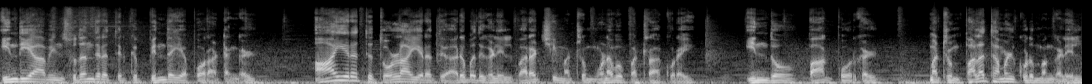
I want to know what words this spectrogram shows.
இந்தியாவின் சுதந்திரத்திற்கு பிந்தைய போராட்டங்கள் ஆயிரத்து தொள்ளாயிரத்து அறுபதுகளில் வறட்சி மற்றும் உணவு பற்றாக்குறை இந்தோ பாக் போர்கள் மற்றும் பல தமிழ் குடும்பங்களில்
